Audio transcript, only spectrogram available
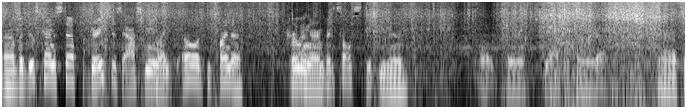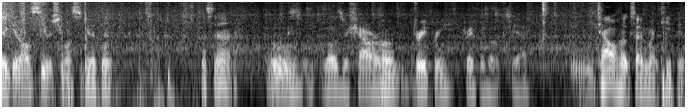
Uh, but this kind of stuff, Grace just asked me like, oh, if you find a curling iron, but it's all sticky though. Well, she has to clean it up. Uh, I'll take it. I'll see what she wants to do with it. What's that? Ooh. Those are shower Oh, drapery. draper hooks. Yeah. Towel hooks, I might keep it.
